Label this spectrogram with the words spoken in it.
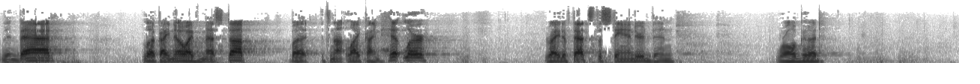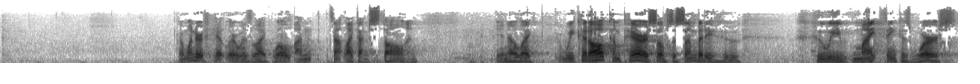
than bad. Look, I know I've messed up but it's not like I'm Hitler, right? If that's the standard, then we're all good. I wonder if Hitler was like, well, I'm, it's not like I'm Stalin. You know, like we could all compare ourselves to somebody who, who we might think is worse.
